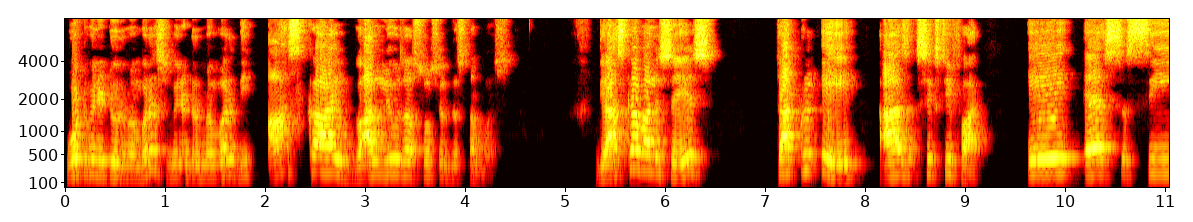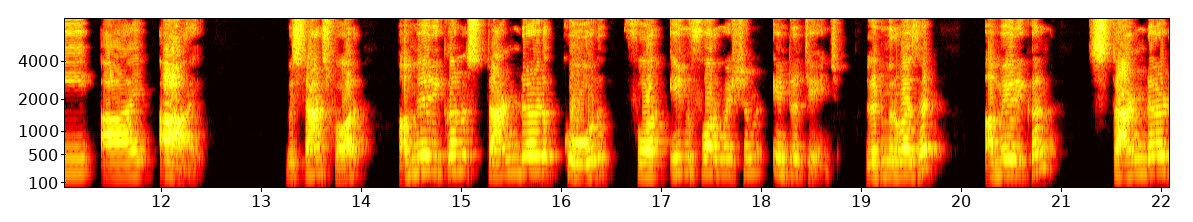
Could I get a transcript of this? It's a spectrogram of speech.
what we need to remember is we need to remember the ASCII values associated with these numbers. The ASCII value says capital A as 65, ASCII, which stands for American Standard Code for Information Interchange. Let me revise it. American Standard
